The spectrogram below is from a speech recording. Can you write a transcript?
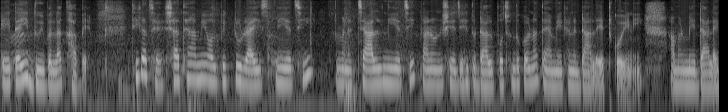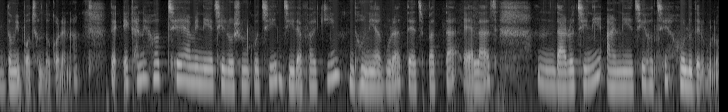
এটাই দুই বেলা খাবে। ঠিক আছে? সাথে আমি অল্প একটু রাইস নিয়েছি। মানে চাল নিয়েছি, কারণ সে যেহেতু ডাল পছন্দ করে না, তাই আমি এখানে ডাল এড করিনি। আমার মেয়ে ডাল একদমই পছন্দ করে না। তো এখানে হচ্ছে আমি নিয়েছি রসুন কুচি, জিরা ফাঁকি, ধনিয়া গুঁড়া, তেজপাতা, এলাচ দারুচিনি, আর নিয়েছি হচ্ছে হলুদের গুঁড়ো।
